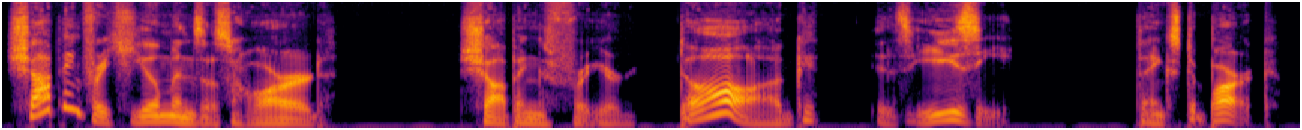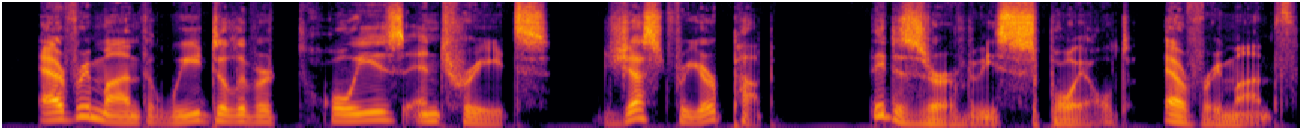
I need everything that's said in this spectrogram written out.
Shopping for humans is hard. Shopping for your dog is easy. Thanks to Bark. Every month, we deliver toys and treats just for your pup. They deserve to be spoiled every month.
